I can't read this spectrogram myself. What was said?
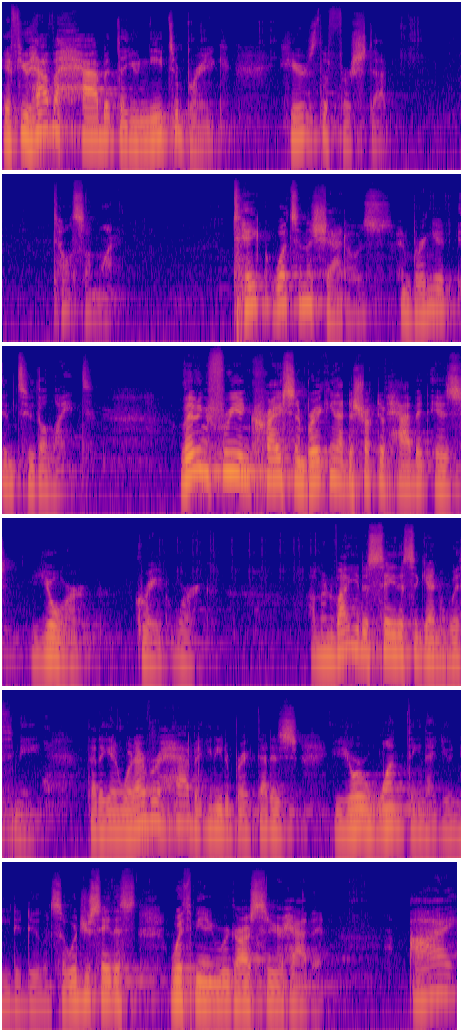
If you have a habit that you need to break, here's the first step tell someone. Take what's in the shadows and bring it into the light. Living free in Christ and breaking that destructive habit is your great work. I'm going to invite you to say this again with me. That again, whatever habit you need to break, that is your one thing that you need to do. And so, would you say this with me in regards to your habit? I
